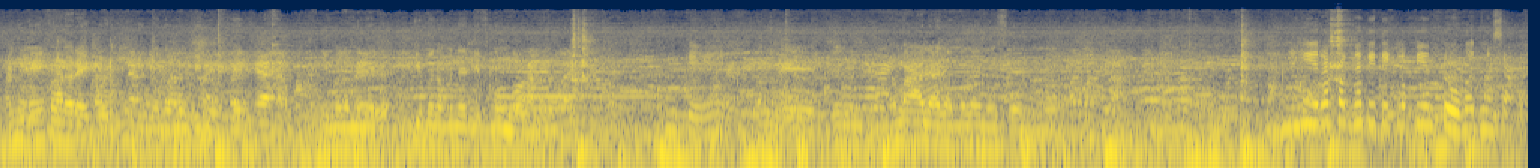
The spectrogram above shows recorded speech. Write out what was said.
Ano ngayon kung na-record mo, hindi mo naman binukay. Hindi mo naman, na- hindi mo naman na-live ng moment. Hindi. Hindi, ganun. Ang maalala mo lang ng phone mo. Nahirap pag natitiklop yung tuhod, masakit.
